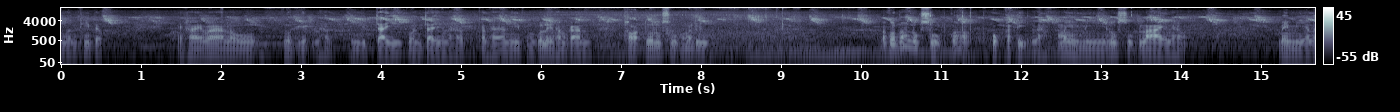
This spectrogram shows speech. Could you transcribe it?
เหมือนที่แบบ คล้ายๆว่าเราหงุดหงิดนะครับหงุดหงิดใจกวนใจนะครับ ปัญหานี้ผมก็เลยทำการถอดตัวลูกสูบมาดูปรากฏว่าลูกสูบก็ปกตินะครับ ไม่มีลูกสูบลายนะครับ ไม่มีอะไร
